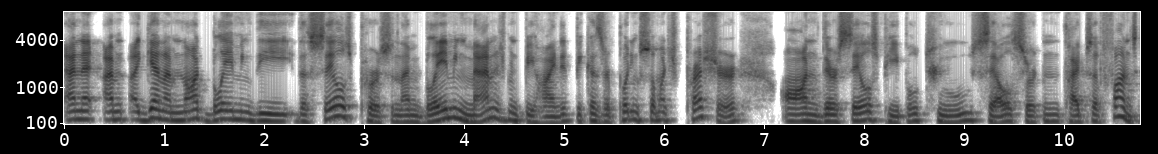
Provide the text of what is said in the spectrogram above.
And I'm again, I'm not blaming the the salesperson. I'm blaming management behind it because they're putting so much pressure on their salespeople to sell certain types of funds.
